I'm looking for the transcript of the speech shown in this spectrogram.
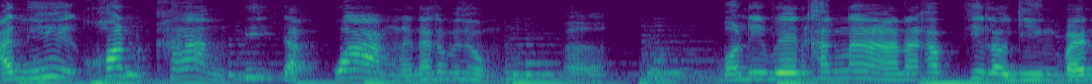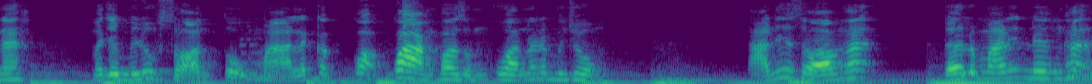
อันนี้ค่อนข้างที่จะกว้างเลยนะท่านผู้ชมเออบริเวณข้างหน้านะครับ ที่เรายิงไปนะ มันจะมีลูกศรตกมาแล้วก็กว้างพอสมควรนะท่านผู้ชมฐานที่สองฮะเดินลงมานิดนึงฮะ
